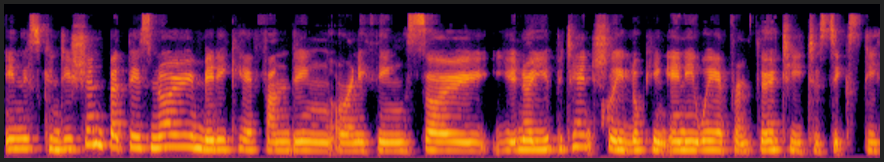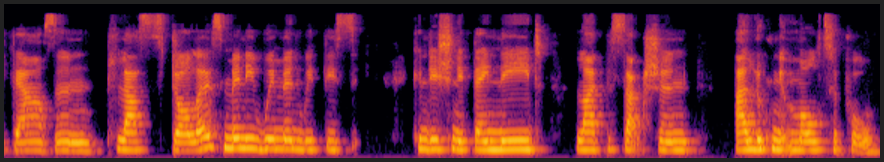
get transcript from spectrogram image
in this condition, but there's no Medicare funding or anything. So you know you're potentially looking anywhere from thirty to sixty thousand plus dollars. Many women with this condition, if they need liposuction, are looking at multiple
